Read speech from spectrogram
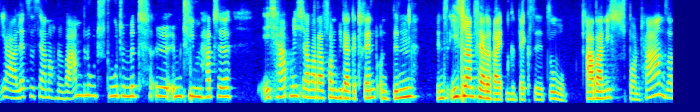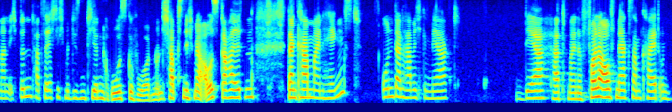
ja letztes Jahr noch eine Warmblutstute mit äh, im Team hatte. Ich habe mich aber davon wieder getrennt und bin ins Islandpferdereiten gewechselt. So. Aber nicht spontan, sondern ich bin tatsächlich mit diesen Tieren groß geworden und ich habe es nicht mehr ausgehalten. Dann kam mein Hengst und dann habe ich gemerkt, der hat meine volle Aufmerksamkeit und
